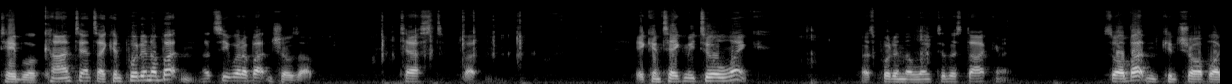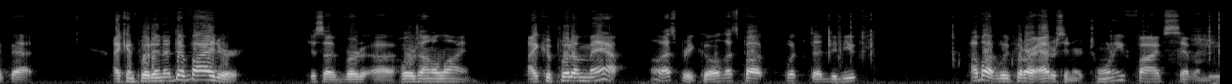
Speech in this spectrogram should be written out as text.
table of contents, I can put in a button. Let's see what a button shows up. Test button. It can take me to a link. Let's put in the link to this document. So a button can show up like that. I can put in a divider, just a uh, horizontal line. I could put a map. Oh, that's pretty cool. Let's put, put uh, Dubuque. How about we put our address in here, 2570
